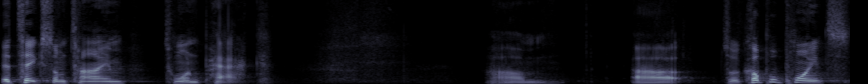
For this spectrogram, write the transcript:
it takes some time to unpack. Um, uh, so, a couple points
